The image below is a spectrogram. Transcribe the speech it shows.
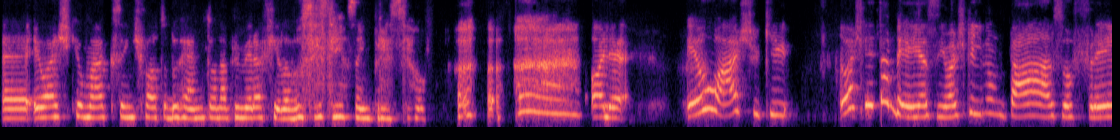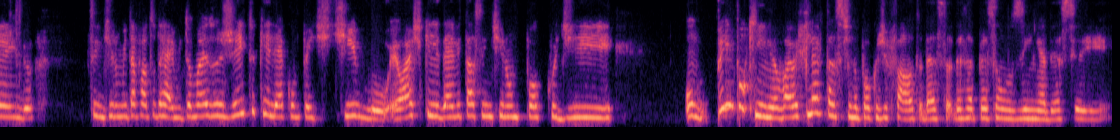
É, eu acho que o Max sente falta do Hamilton na primeira fila. Vocês têm essa impressão? Olha, eu acho que. Eu acho que ele tá bem, assim. Eu acho que ele não tá sofrendo, sentindo muita falta do Hamilton, mas o jeito que ele é competitivo, eu acho que ele deve estar tá sentindo um pouco de. Um, bem pouquinho, eu acho que ele deve estar tá sentindo um pouco de falta dessa, dessa pressãozinha, desse,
